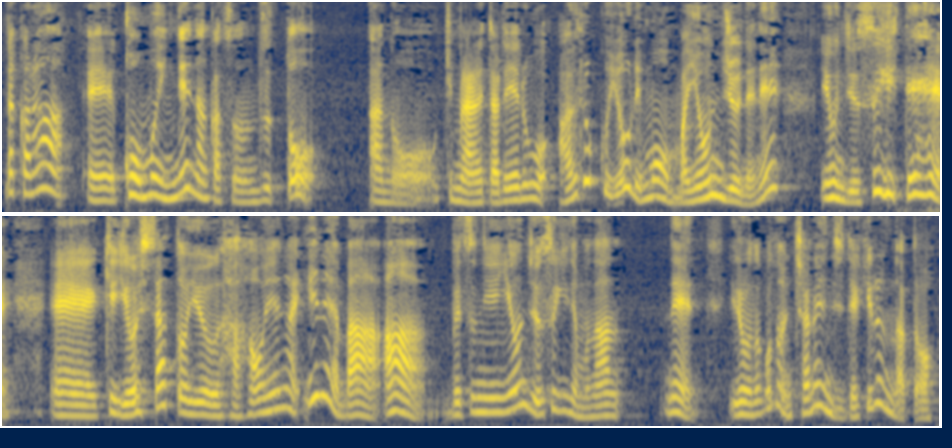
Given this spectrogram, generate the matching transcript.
だから、えー、公務員でなんかそのずっとあの、決められたレールを歩くよりも、まあ、40でね、40過ぎて、えー、起業したという母親がいれば、ああ、別に40過ぎてもな、ね、いろんなことにチャレンジできるんだと。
